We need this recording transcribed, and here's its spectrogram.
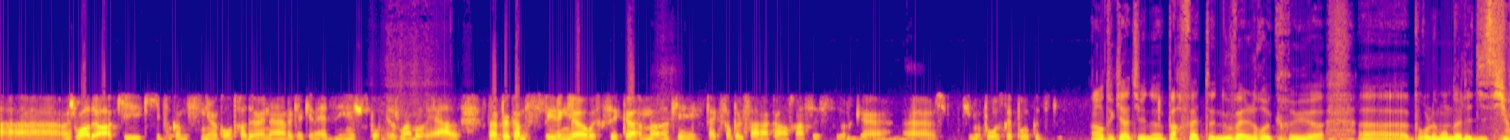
euh, un joueur de hockey qui va comme signer un contrat d'un an avec le Canadien juste pour venir jouer à Montréal. C'est un peu comme ce feeling-là où est-ce que c'est comme OK, fait que ça on peut le faire encore en français, c'est sûr que euh, je me poserai pas, pas du tout. En tout cas, tu es une parfaite nouvelle recrue euh, pour le monde de l'édition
